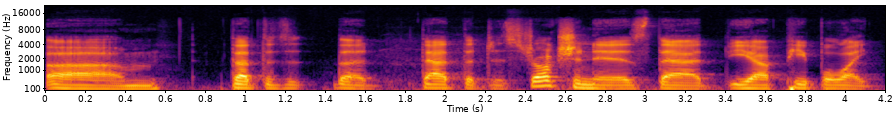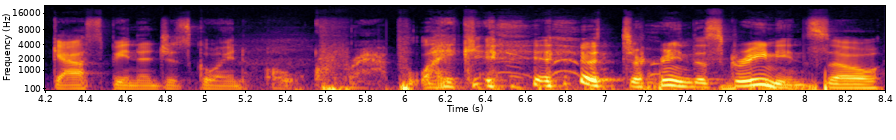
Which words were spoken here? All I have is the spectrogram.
um, that the, the that the destruction is. That you have people like gasping and just going, "Oh crap!" like during the screening. So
